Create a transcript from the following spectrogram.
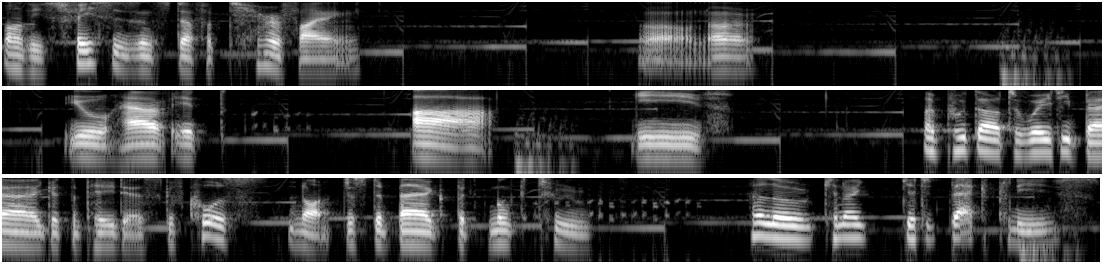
All oh, these faces and stuff are terrifying. Oh no. You have it. Ah. Eve. I put out a weighty bag at the pay desk. Of course not just a bag, but milk too. Hello, can I get it back, please?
